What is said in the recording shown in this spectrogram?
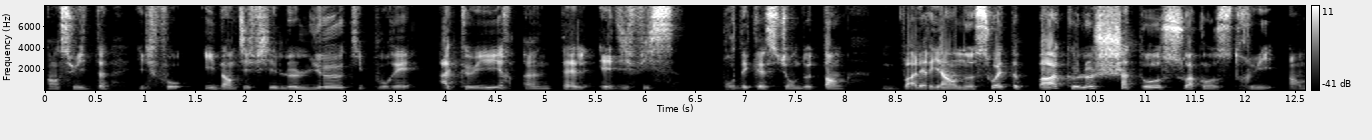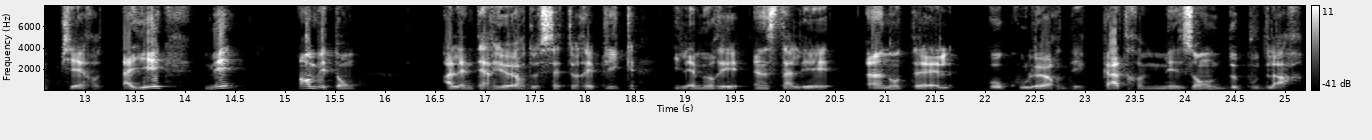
Ensuite, il faut identifier le lieu qui pourrait accueillir un tel édifice. Pour des questions de temps, Valérian ne souhaite pas que le château soit construit en pierre taillée, mais en béton. À l'intérieur de cette réplique, il aimerait installer un hôtel aux couleurs des quatre maisons de Poudlard.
